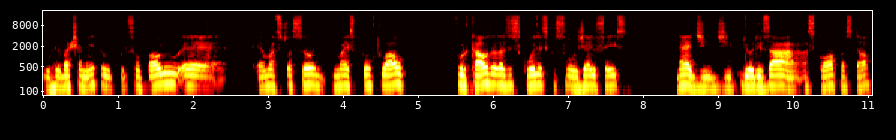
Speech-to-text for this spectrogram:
o rebaixamento para o São Paulo é, é uma situação mais pontual por causa das escolhas que o Rogério fez, né, de, de priorizar as Copas tal.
